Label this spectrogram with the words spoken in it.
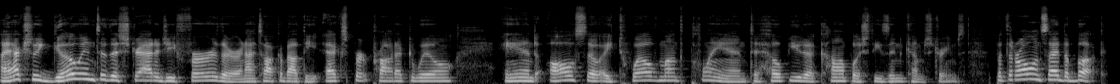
I actually go into this strategy further and I talk about the expert product wheel and also a 12 month plan to help you to accomplish these income streams. But they're all inside the book.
